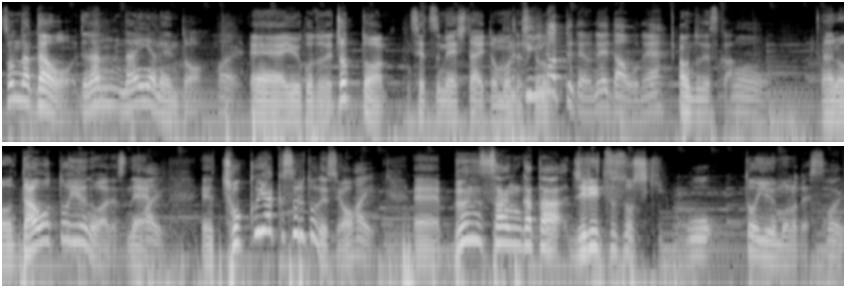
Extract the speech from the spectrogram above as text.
そんなダオ。じゃあなんなんやねんと、はい。えーいうことでちょっと説明したいと思うんですけど。あなってたよねダオね。本当ですか？うん。あのダオというのはですね、はいえー直訳するとですよ、はい。えー分散型自立組織お。というものです。はい。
